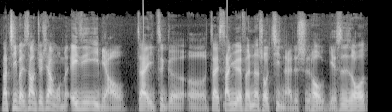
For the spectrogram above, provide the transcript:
那基本上就像我们 AZ 疫苗在这个呃在三月份那时候进来的时候，也是说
